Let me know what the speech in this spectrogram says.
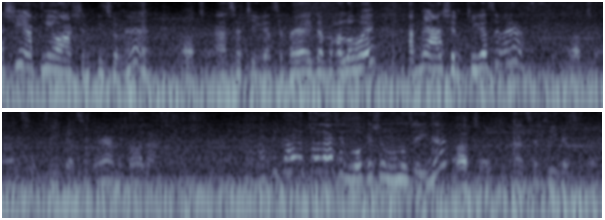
আসি আপনিও আসেন পিছনে হ্যাঁ? আচ্ছা। আচ্ছা ঠিক আছে ভাইয়া এটা ভালো হয়। আপনি আসেন ঠিক আছে ভাইয়া? আচ্ছা। আচ্ছা ঠিক আছে ভাইয়া আমি তাহলে আসি। আপনি তাহলে চলে আসেন লোকেশন অনুযায়ী হ্যাঁ? আচ্ছা আচ্ছা। আচ্ছা ঠিক আছে ভাইয়া।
